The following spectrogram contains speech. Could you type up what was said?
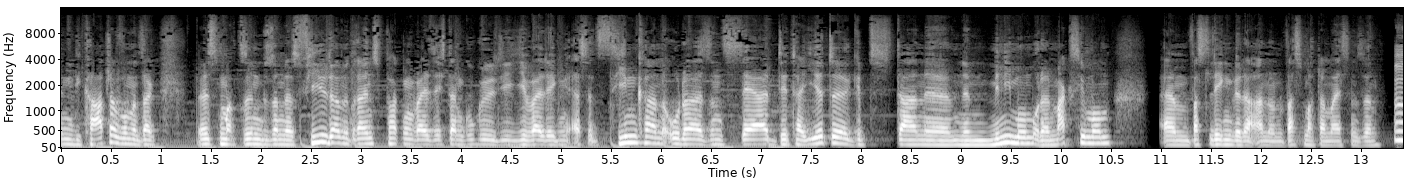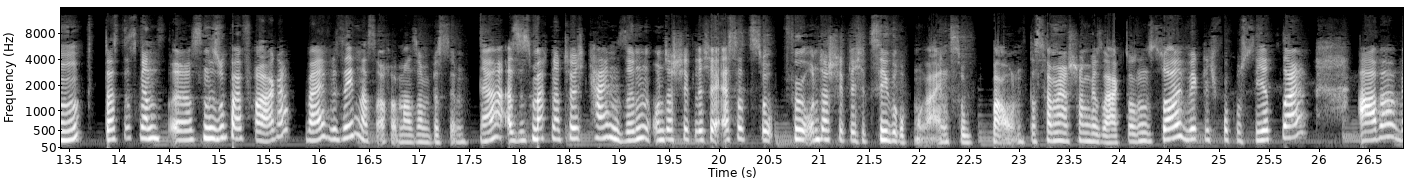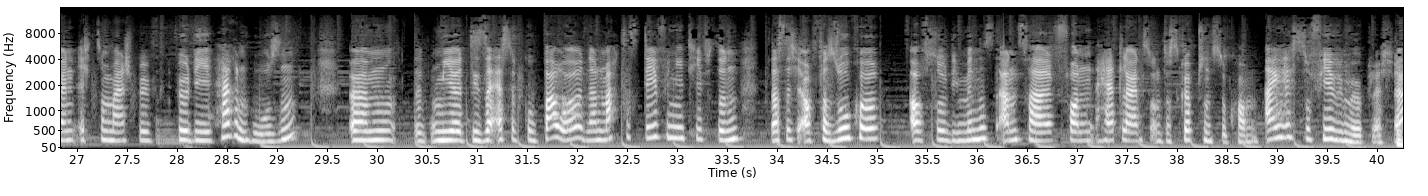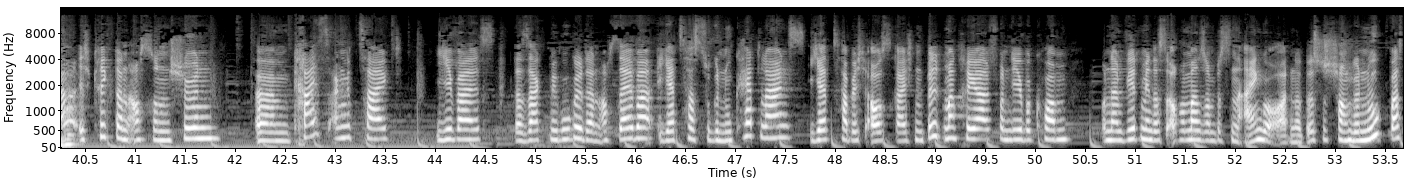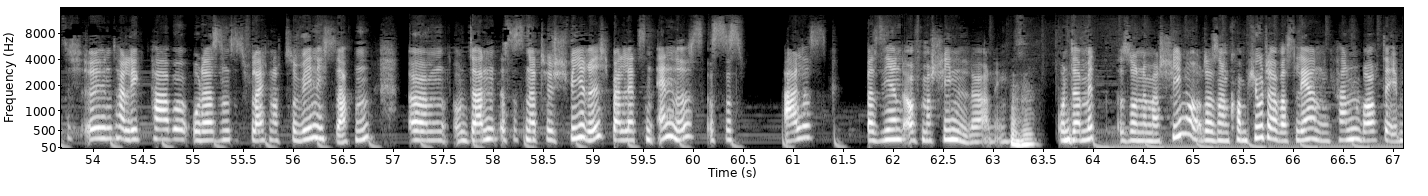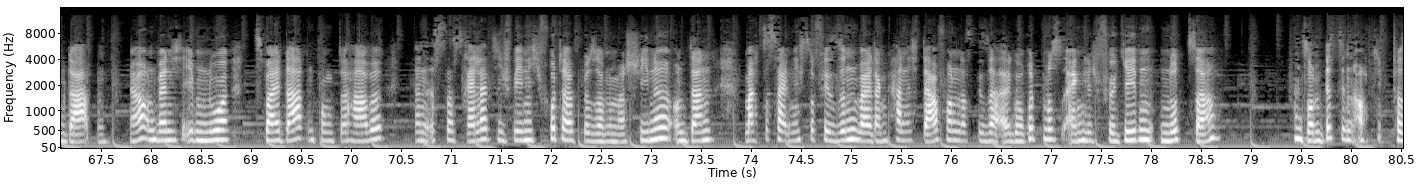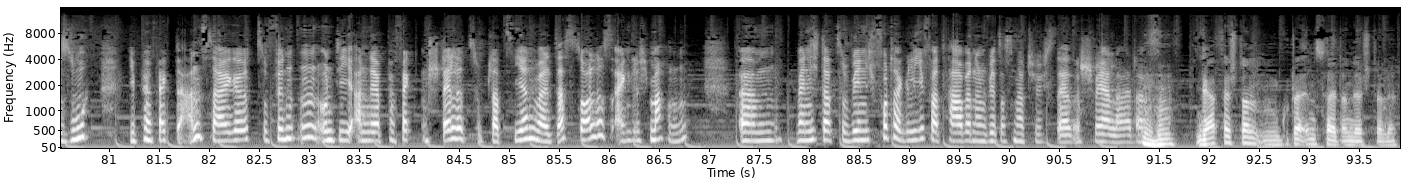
Indikator, wo man sagt, es macht Sinn, besonders viel damit reinzupacken, weil sich dann Google die jeweiligen Assets ziehen kann? Oder sind es sehr detaillierte? Gibt es da ein Minimum oder ein Maximum? Ähm, was legen wir da an und was macht am meisten Sinn? Mhm. Das ist ganz, äh, ist eine super Frage, weil wir sehen das auch immer so ein bisschen. Ja, also es macht natürlich keinen Sinn, unterschiedliche Assets für unterschiedliche Zielgruppen reinzubauen. Das haben wir ja schon gesagt. Und es soll wirklich fokussiert sein. Aber wenn ich zum Beispiel für die Herrenhosen ähm, mir diese Asset Group baue, dann macht es definitiv Sinn, dass ich auch versuche, auf so die Mindestanzahl von Headlines und Descriptions zu kommen. Eigentlich so viel wie möglich. Ja? Mhm. Ich krieg dann auch so einen schönen ähm, Kreis angezeigt jeweils. Da sagt mir Google dann auch selber, jetzt hast du genug Headlines, jetzt habe ich ausreichend Bildmaterial von dir bekommen. Und dann wird mir das auch immer so ein bisschen eingeordnet. Ist es schon genug, was ich äh, hinterlegt habe, oder sind es vielleicht noch zu wenig Sachen? Ähm, und dann ist es natürlich schwierig, weil letzten Endes ist das alles basierend auf Machine Learning. Mhm. Und damit so eine Maschine oder so ein Computer was lernen kann, braucht er eben Daten. Ja, und wenn ich eben nur zwei Datenpunkte habe, dann ist das relativ wenig Futter für so eine Maschine und dann macht es halt nicht so viel Sinn, weil dann kann ich davon, dass dieser Algorithmus eigentlich für jeden Nutzer und so ein bisschen auch versucht, die perfekte Anzeige zu finden und die an der perfekten Stelle zu platzieren, weil das soll es eigentlich machen. Ähm, wenn ich da zu wenig Futter geliefert habe, dann wird das natürlich sehr, sehr schwer leider. Mhm. Ja, verstanden. Guter Insight an der Stelle.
